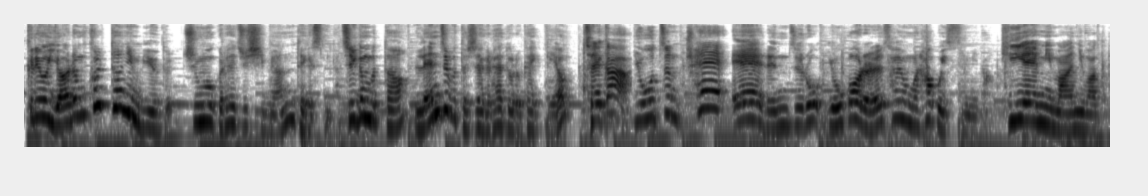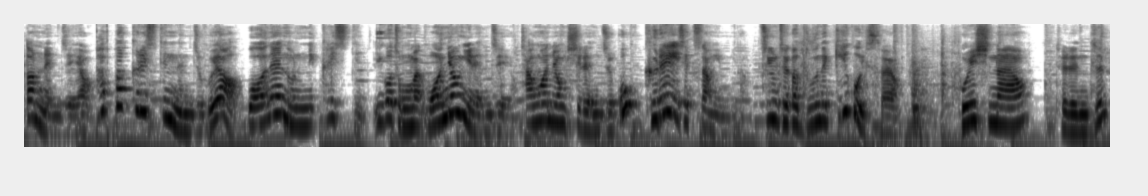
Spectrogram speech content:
그리고 여름 쿨톤인 미우들 주목을 해주시면 되겠습니다. 지금부터 렌즈부터 시작을 하도록 할게요. 제가 요즘 최애 렌즈로 요거를 사용을 하고 있습니다. DM이 많이 왔던 렌즈예요. 하파 크리스틴 렌즈고요. 원앤온리 크리스틴. 이거 정말 원영이 렌즈예요. 장원영 씨 렌즈고 그레이 색상입니다. 지금 제가 눈에 끼고 있어요. 보이시나요? 제 렌즈?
